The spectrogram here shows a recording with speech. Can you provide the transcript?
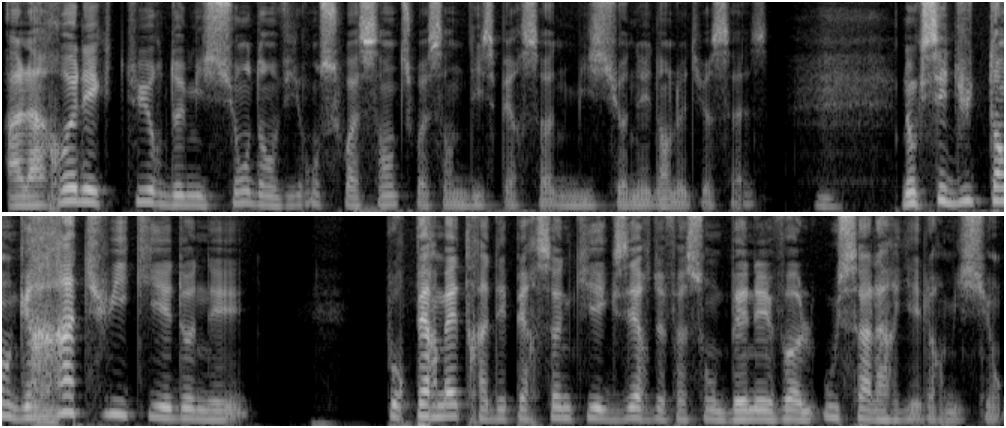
à la relecture de missions d'environ 60-70 personnes missionnées dans le diocèse. Mm. Donc c'est du temps gratuit qui est donné pour permettre à des personnes qui exercent de façon bénévole ou salariée leur mission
